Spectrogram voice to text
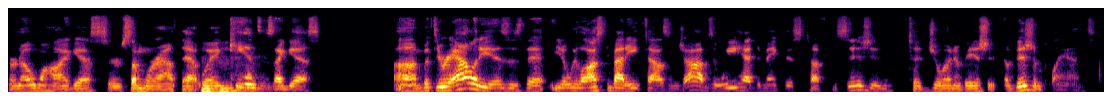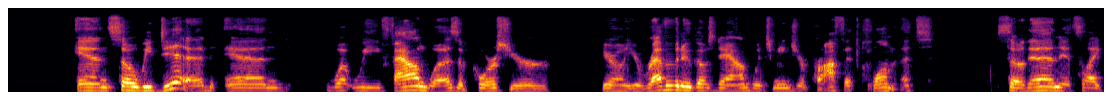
or in Omaha, I guess, or somewhere out that way, mm-hmm. Kansas, I guess. Um, but the reality is, is that you know we lost about eight thousand jobs, and we had to make this tough decision to join a vision, a vision plans. And so we did, and what we found was, of course, your you know your revenue goes down, which means your profit plummets. So then it's like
